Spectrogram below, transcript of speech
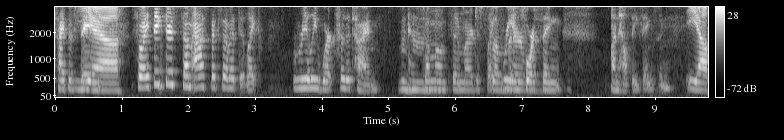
type of thing. Yeah. So I think there's some aspects of it that like really work for the time, and some of them are just like Some reinforcing unhealthy things. And Yeah,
